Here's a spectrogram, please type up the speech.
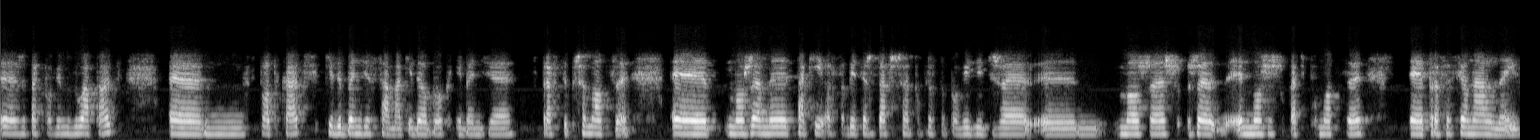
e, że tak powiem, złapać, e, spotkać, kiedy będzie sama, kiedy obok nie będzie sprawcy przemocy. Możemy takiej osobie też zawsze po prostu powiedzieć, że możesz, że może szukać pomocy profesjonalnej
